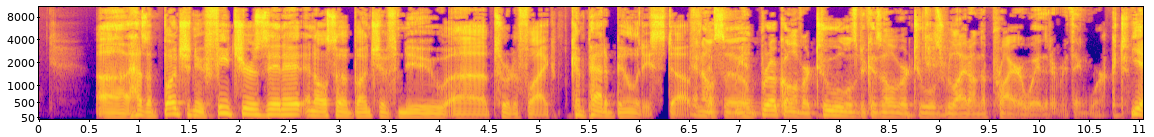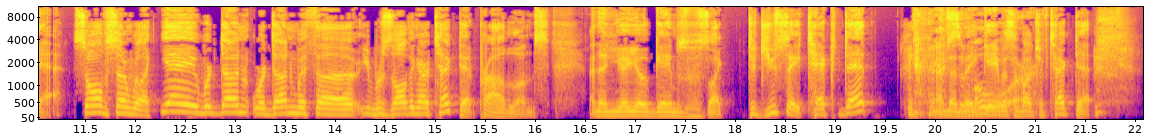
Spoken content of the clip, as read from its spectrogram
Uh, has a bunch of new features in it, and also a bunch of new uh, sort of like compatibility stuff. and also had broke all of our tools because all of our tools relied on the prior way that everything worked. Yeah. So all of a sudden we're like, yay, we're done. We're done with uh, resolving our tech debt problems. And then Yo Yo Games was like, did you say tech debt? And then Some they gave us a bunch of tech debt.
